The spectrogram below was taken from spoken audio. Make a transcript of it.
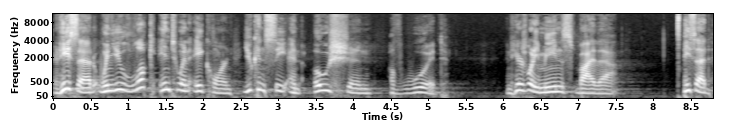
And he said, when you look into an acorn, you can see an ocean of wood. And here's what he means by that. He said,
